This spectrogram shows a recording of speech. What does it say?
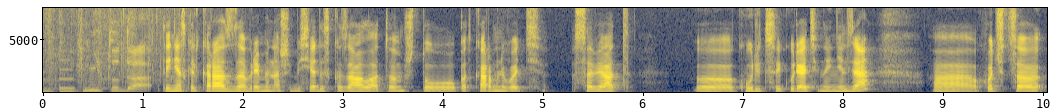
не туда. Ты несколько раз за время нашей беседы сказала о том, что подкармливать совят э, курицей и курятиной нельзя. Э, хочется,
